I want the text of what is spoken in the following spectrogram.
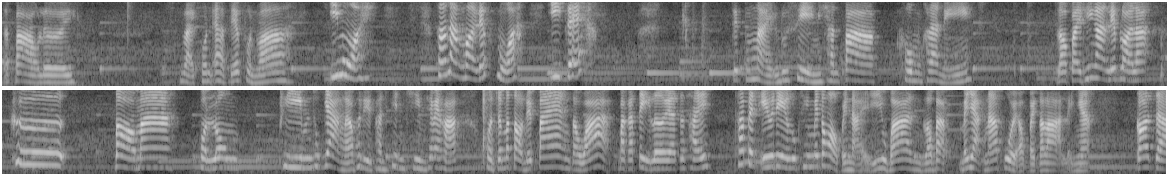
แต่เปล่าเลย หลายคนแอบเรียกฝนว่า อีหมวย ถ้าหนักหน่อยเรียกหนูว่าอีเจ๊ จ๊กตรงไหนดูสิมีชั้นตาคมขนาดนี้ เราไปที่งานเรียบร้อยละ คือต่อมาฝนลงครีมทุกอย่างแล้วผลิตภัณฑ์ที่เป็นครีมใช่ไหมคะฝนจะมาต่อด้วยแป้ง แต่ว่าปกติเลยอะจะใช้ถ้าเป็น everyday look ที่ไม่ต้องออกไปไหนอยู่บ้านแล้วแบบไม่อยากหน้าป่วยออกไปตลาดอะไรเงี้ยก็จะ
